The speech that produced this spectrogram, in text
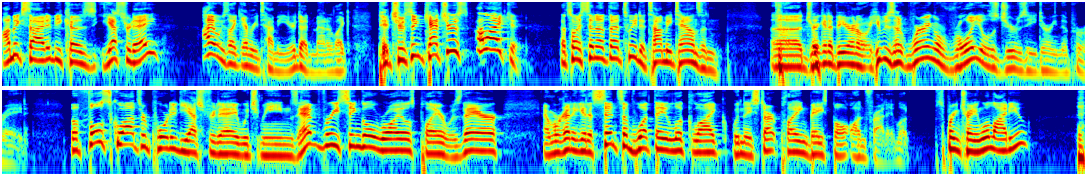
I'm excited because yesterday, I always like every time of year, doesn't matter. Like pitchers and catchers, I like it. That's why I sent out that tweet to Tommy Townsend, uh, drinking a beer. And he was wearing a Royals jersey during the parade. But full squads reported yesterday, which means every single Royals player was there. And we're going to get a sense of what they look like when they start playing baseball on Friday. Look, spring training will lie to you.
